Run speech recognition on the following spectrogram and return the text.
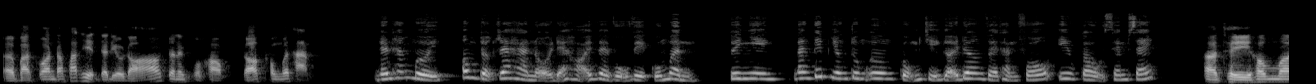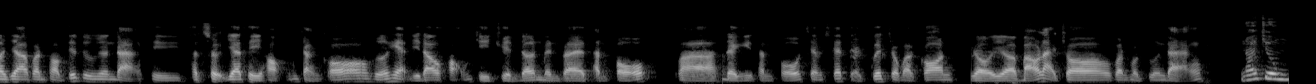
ờ, bà con đã phát hiện ra điều đó cho nên cuộc họp đó không có thành. Đến tháng 10, ông trực ra Hà Nội để hỏi về vụ việc của mình. Tuy nhiên, Ban tiếp dân Trung ương cũng chỉ gửi đơn về thành phố yêu cầu xem xét. À, thì hôm uh, ra văn phòng tiếp trung nhân đảng thì thật sự ra thì họ cũng chẳng có hứa hẹn gì đâu họ cũng chỉ chuyển đơn mình về thành phố và đề nghị thành phố xem xét giải quyết cho bà con rồi uh, báo lại cho văn phòng trung ương đảng. Nói chung,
